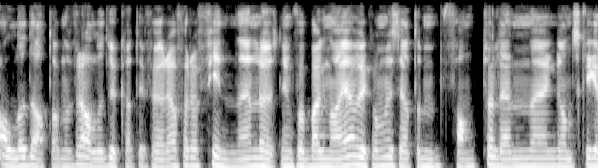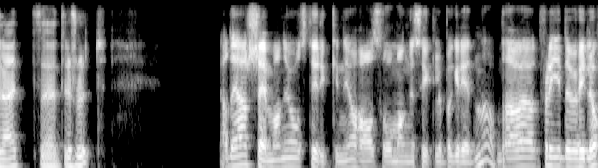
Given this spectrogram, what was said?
alle dataene fra alle Ducati-førerne for å finne en løsning for Bagnaya. Vi kan vel si at de fant vel den eh, ganske greit eh, til slutt. Ja, Det her ser man jo styrken i å ha så mange sykler på griden. Da. fordi Det vil jo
